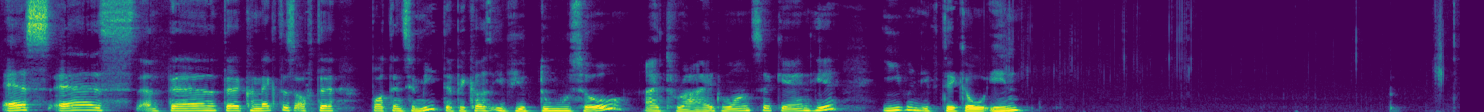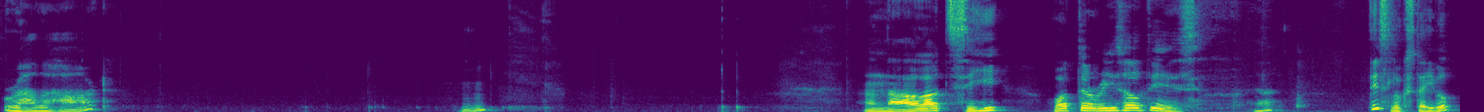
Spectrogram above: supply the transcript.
as as the the connectors of the potentiometer because if you do so I tried once again here even if they go in rather hard hmm. And now let's see what the result is. Yeah? This looks stable.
